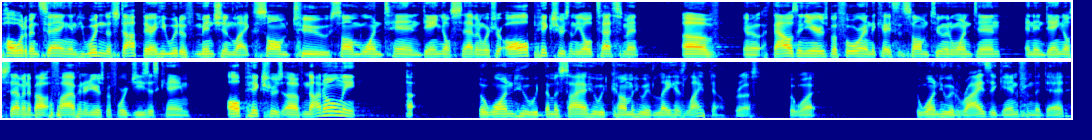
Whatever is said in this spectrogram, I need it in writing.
Paul would have been saying, and he wouldn't have stopped there. He would have mentioned like Psalm 2, Psalm 110, Daniel 7, which are all pictures in the Old Testament of you know, a thousand years before in the case of Psalm 2 and 110, and in Daniel 7, about 500 years before Jesus came. All pictures of not only uh, the one who would, the Messiah who would come, who would lay his life down for us, but what? The one who would rise again from the dead,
